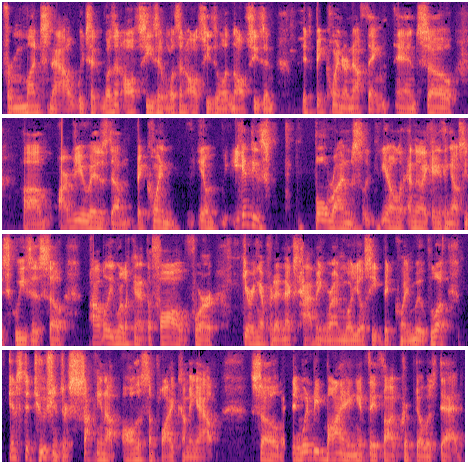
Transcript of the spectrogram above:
for months now. We said it wasn't alt season, wasn't alt season, wasn't alt season. It's Bitcoin or nothing. And so um, our view is um, Bitcoin, you know, you get these bull runs, you know, and then like anything else, these squeezes. So probably we're looking at the fall for gearing up for the next halving run where you'll see Bitcoin move. Look, institutions are sucking up all the supply coming out. So they would be buying if they thought crypto was dead.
